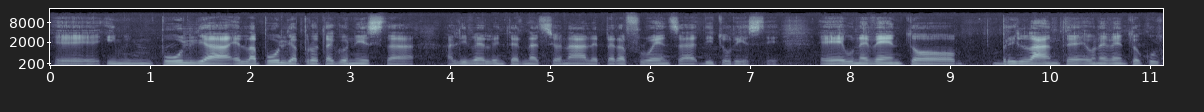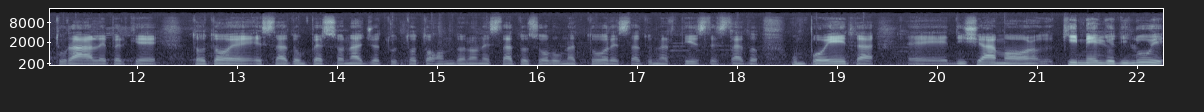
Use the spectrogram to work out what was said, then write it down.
eh, in Puglia e la Puglia protagonista a livello internazionale per affluenza di turisti. È un evento brillante, è un evento culturale perché Totò è, è stato un personaggio a tutto tondo, non è stato solo un attore, è stato un artista, è stato un poeta, eh, diciamo chi meglio di lui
